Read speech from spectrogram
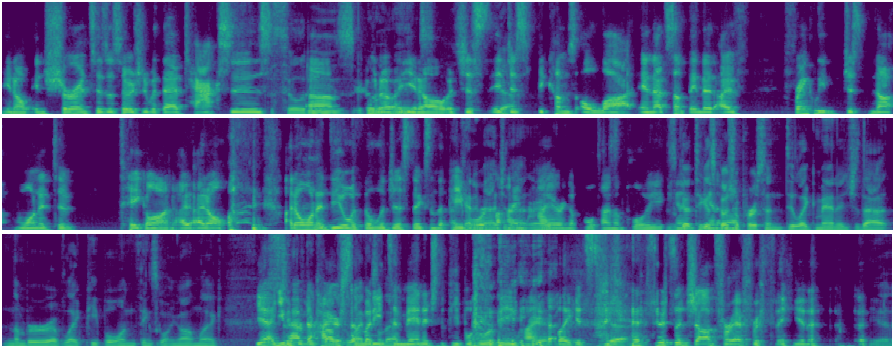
you know insurances associated with that taxes facilities, um, who know, you know, it's just it Yeah. just becomes a lot, and that's something that I've frankly just not wanted to take on. I, I don't I don't want to deal with the logistics and the paperwork behind that, right? hiring a full time employee. It's got to take a special imagine. person to like manage that number of like people and things going on. Like, Yeah, you have to hire props to Linus somebody to that. manage the people who are being hired. Yeah. Like it's Yeah. there's a job for everything, you know. yeah,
